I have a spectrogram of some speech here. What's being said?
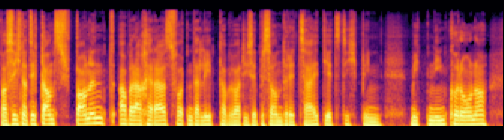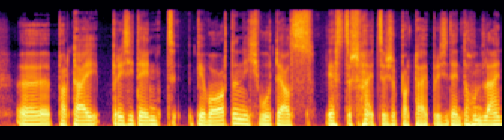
was ich natürlich ganz spannend, aber auch herausfordernd erlebt habe, war diese besondere Zeit jetzt. Ich bin mitten in Corona äh, Parteipräsident geworden. Ich wurde als erster schweizerischer Parteipräsident online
